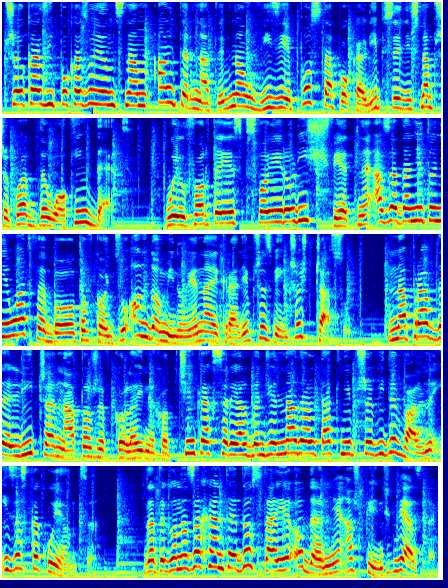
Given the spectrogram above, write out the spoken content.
przy okazji pokazując nam alternatywną wizję postapokalipsy niż na przykład The Walking Dead. Will Forte jest w swojej roli świetny, a zadanie to niełatwe, bo to w końcu on dominuje na ekranie przez większość czasu. Naprawdę liczę na to, że w kolejnych odcinkach serial będzie nadal tak nieprzewidywalny i zaskakujący. Dlatego na zachętę dostaje ode mnie aż 5 gwiazdek.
